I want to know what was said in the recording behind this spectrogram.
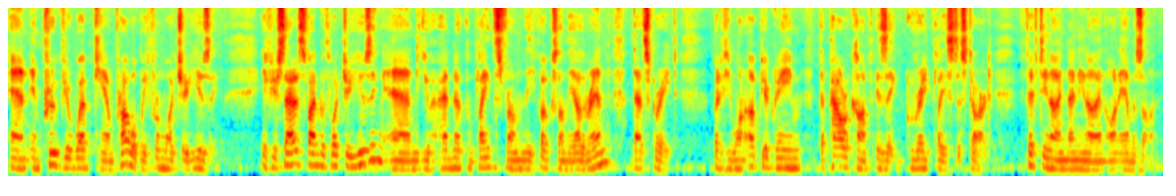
and improve your webcam probably from what you're using. If you're satisfied with what you're using and you had no complaints from the folks on the other end, that's great. But if you want to up your game, the PowerConf is a great place to start. $59.99 on Amazon.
